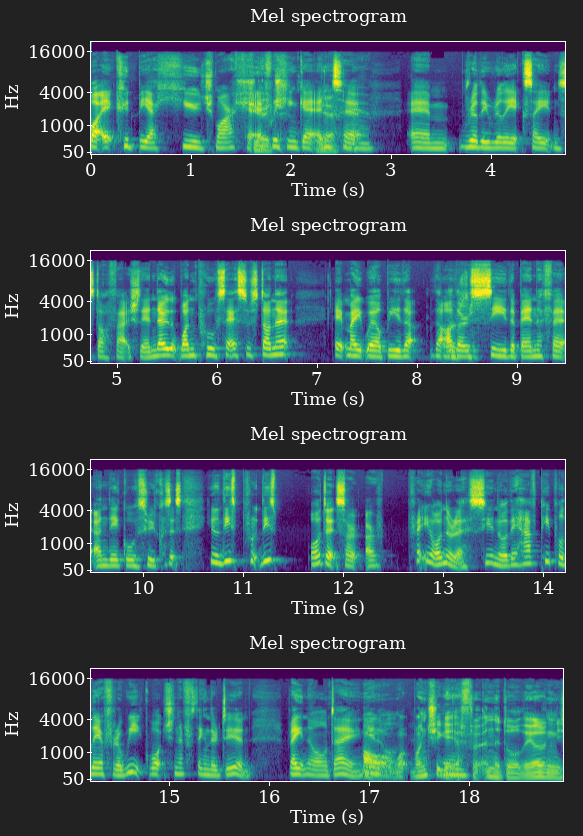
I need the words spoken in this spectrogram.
but it could be a huge market if we can get yeah. into um, really really exciting stuff actually. And now that one processor's done it, it might well be that the others see the benefit and they go through because it's you know these pro- these audits are, are pretty onerous. You know they have people there for a week watching everything they're doing, writing it all down. Oh, you know. once you get your foot in the door there and you,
